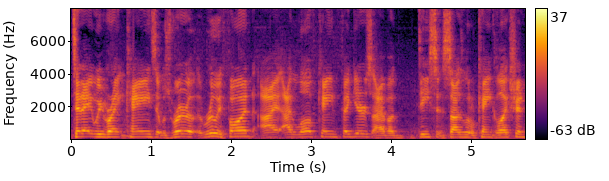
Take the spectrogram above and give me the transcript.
today we ranked Kane's. It was really, really fun. I, I love Kane figures. I have a decent sized little Kane collection.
